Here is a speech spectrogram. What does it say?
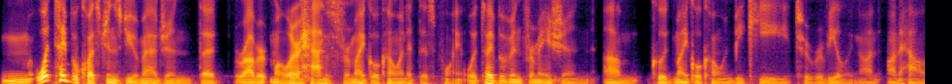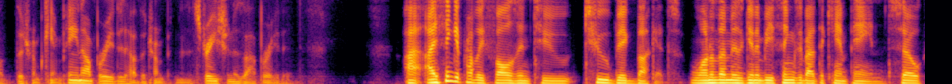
what type of questions do you imagine that Robert Mueller has for Michael Cohen at this point? What type of information um, could Michael Cohen be key to revealing on, on how the Trump campaign operated, how the Trump administration has operated? I, I think it probably falls into two big buckets. One of them is going to be things about the campaign. So,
